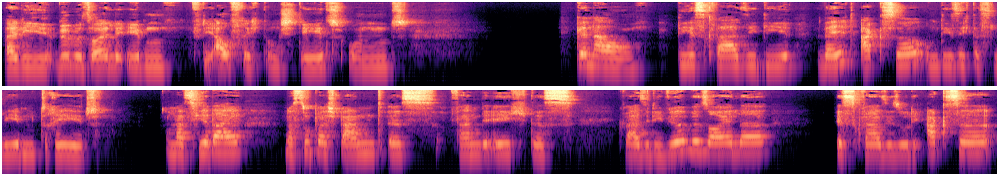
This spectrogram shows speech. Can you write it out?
weil die Wirbelsäule eben für die Aufrichtung steht und genau, die ist quasi die Weltachse, um die sich das Leben dreht. Und was hierbei noch super spannend ist, fand ich, dass quasi die Wirbelsäule ist quasi so die Achse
